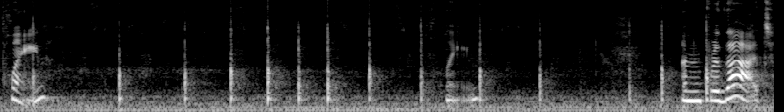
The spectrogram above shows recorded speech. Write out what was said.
plane And for that,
